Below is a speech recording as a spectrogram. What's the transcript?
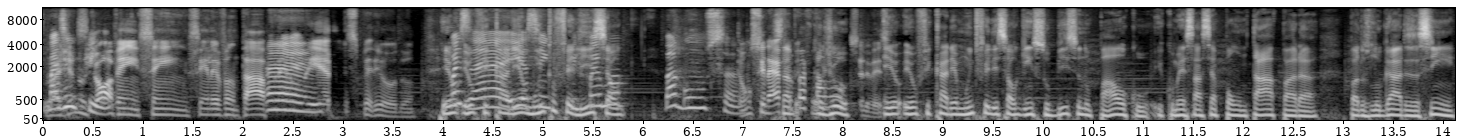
Mas Imagina enfim. o jovem sem, sem levantar É. nesse período. Eu, eu é, ficaria assim, muito feliz foi se uma al- bagunça. Então um cinéfilo Sabe, vai ficar ô, Ju, eu, eu ficaria muito feliz se alguém subisse no palco e começasse a apontar para, para os lugares assim.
